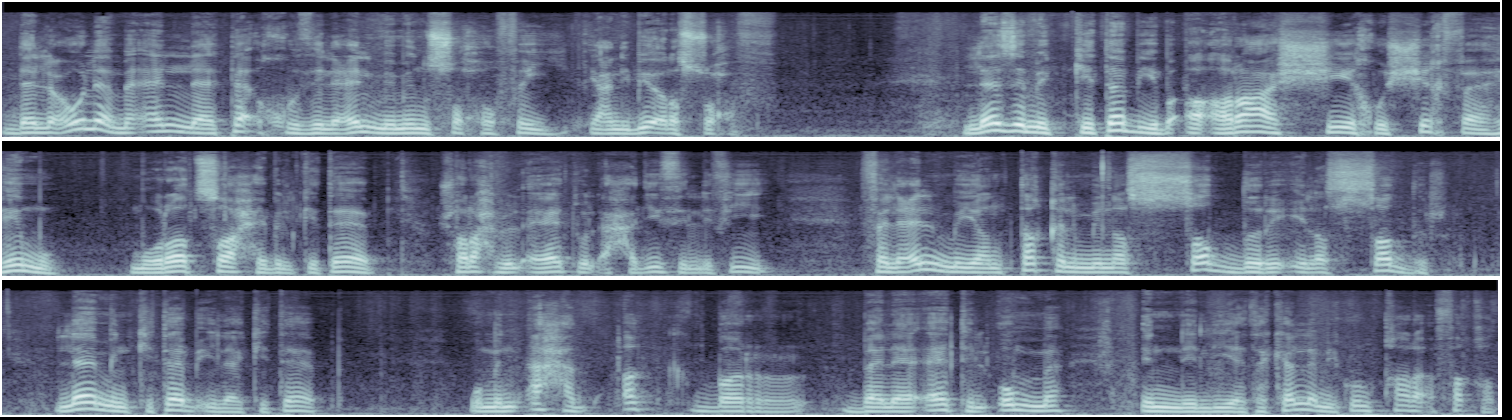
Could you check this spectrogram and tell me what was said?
ده العلماء قال لا تأخذ العلم من صحفي يعني بيقرأ الصحف. لازم الكتاب يبقى قراه الشيخ والشيخ فهمه مراد صاحب الكتاب شرح له الآيات والأحاديث اللي فيه. فالعلم ينتقل من الصدر إلى الصدر لا من كتاب إلى كتاب. ومن أحد أكبر بلاءات الأمة إن اللي يتكلم يكون قرأ فقط.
